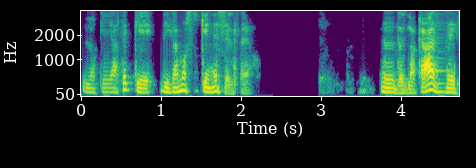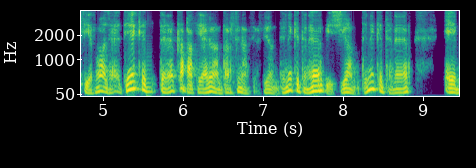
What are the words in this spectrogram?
lo que hace que digamos quién es el CEO. Entonces lo acabas de decir, ¿no? tiene que tener capacidad de levantar financiación, tiene que tener visión, tiene que tener, eh,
